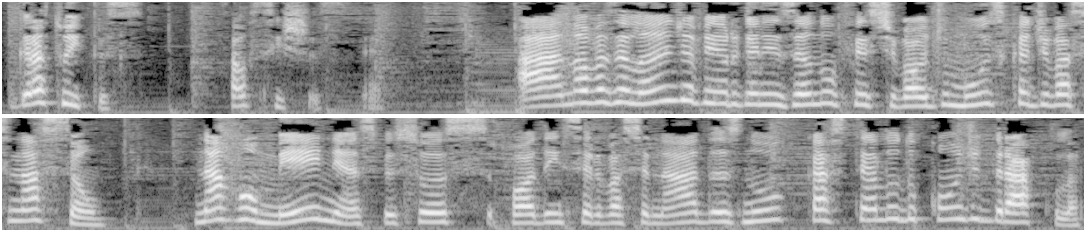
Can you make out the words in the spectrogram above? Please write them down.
gratuitas. Salsichas, é. A Nova Zelândia vem organizando um festival de música de vacinação. Na Romênia, as pessoas podem ser vacinadas no Castelo do Conde Drácula,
